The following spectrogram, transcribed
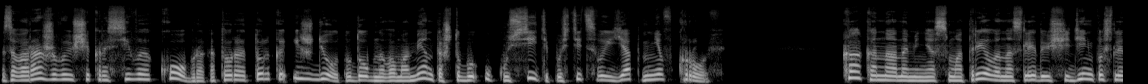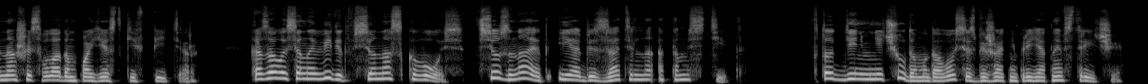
завораживающе красивая кобра, которая только и ждет удобного момента, чтобы укусить и пустить свой яд мне в кровь. Как она на меня смотрела на следующий день после нашей с Владом поездки в Питер. Казалось, она видит все насквозь, все знает и обязательно отомстит. В тот день мне чудом удалось избежать неприятной встречи.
